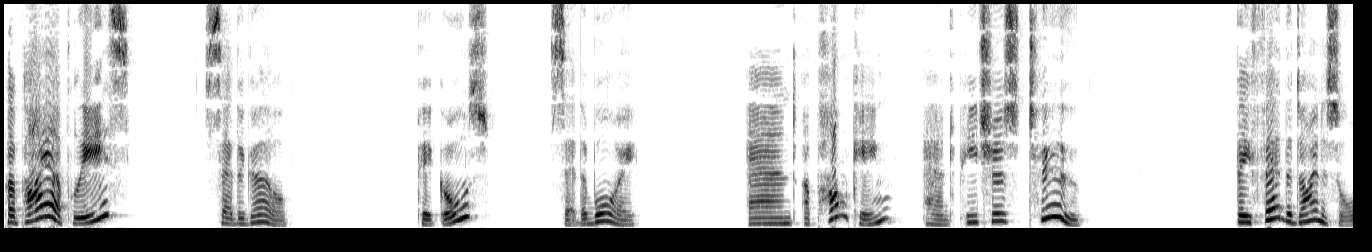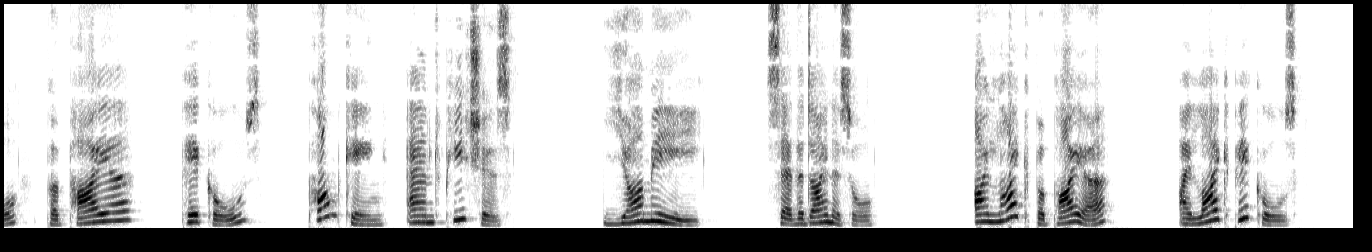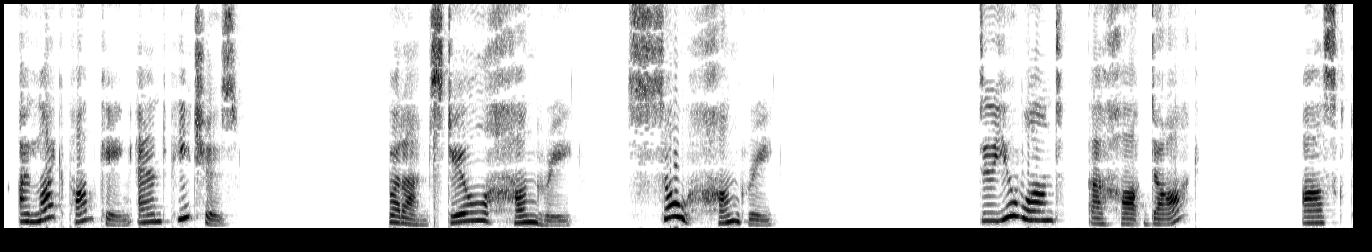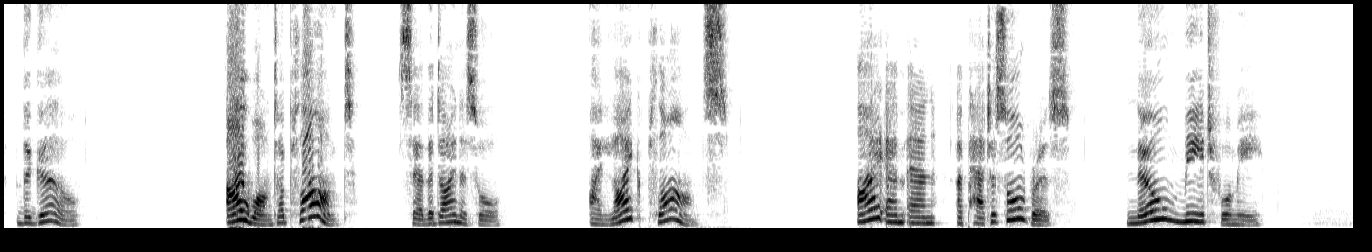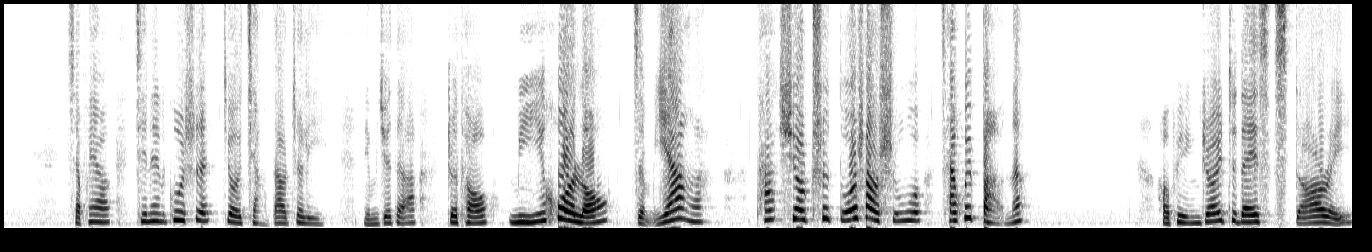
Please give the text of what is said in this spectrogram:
Papaya, please, said the girl. Pickles, said the boy. And a pumpkin and peaches too. They fed the dinosaur papaya, pickles, pumpkin, and peaches. Yummy, said the dinosaur. I like papaya. I like pickles. I like pumpkin and peaches. But I'm still hungry. So hungry. Do you want a hot dog? asked the girl. I want a plant, said the dinosaur. I like plants. I am an Apatosaurus. No meat for me. 小朋友，今天的故事就讲到这里。你们觉得这头迷惑龙怎么样啊？它需要吃多少食物才会饱呢？Hope you enjoyed today's story.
